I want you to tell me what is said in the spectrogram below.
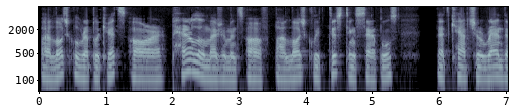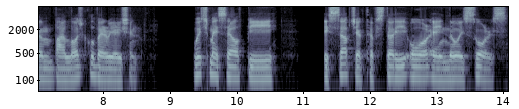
biological replicates are parallel measurements of biologically distinct samples that capture random biological variation, which may self be a subject of study or a noise source.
